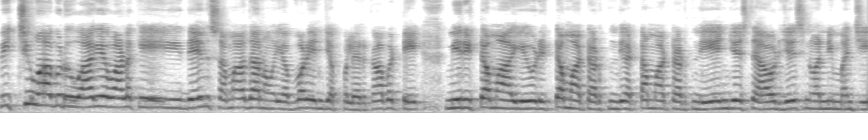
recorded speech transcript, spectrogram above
పిచ్చివాగుడు వాగే వాళ్ళకి ఇదేం సమాధానం? ఎవ్వడేం చెప్పలేరు. కాబట్టి మీరు ఇట్ట మా ఈవిడ ఇట్ట మాట్లాడుతుంది అట్ట మాట్లాడుతుంది ఏం చేస్తే ఆవిడ చేసినవన్నీ మంచి.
